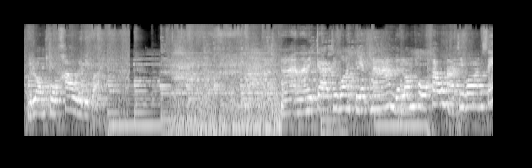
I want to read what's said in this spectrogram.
เดี๋ยวลองโทรเข้าเลยดีกว่าอ่านาฬิกาจีวรเปียกน้ำเดี๋ยวลองโทรเข้าหาจีวรสิ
